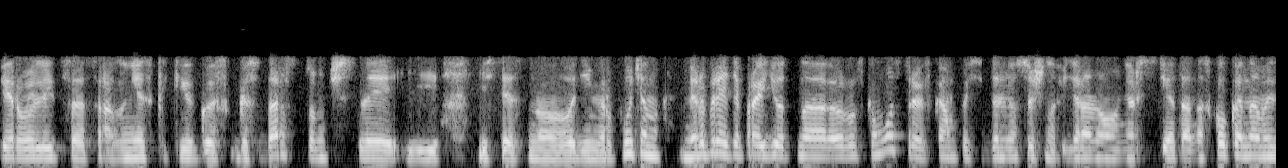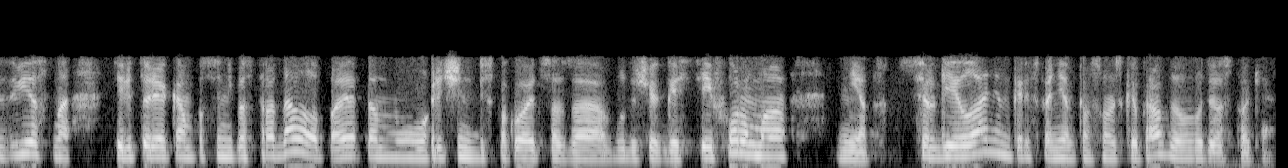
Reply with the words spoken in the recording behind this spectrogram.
первые лица сразу нескольких государств, в том числе и, естественно, Владимир Путин. Мероприятие пройдет на Русском острове в кампусе Дальневосточного федерального университета. Насколько нам известно, территория кампуса не пострадала, поэтому причин беспокоиться за будущих гостей форума нет. Сергей Ланин, корреспондент «Комсомольской правды» в Владивостоке.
